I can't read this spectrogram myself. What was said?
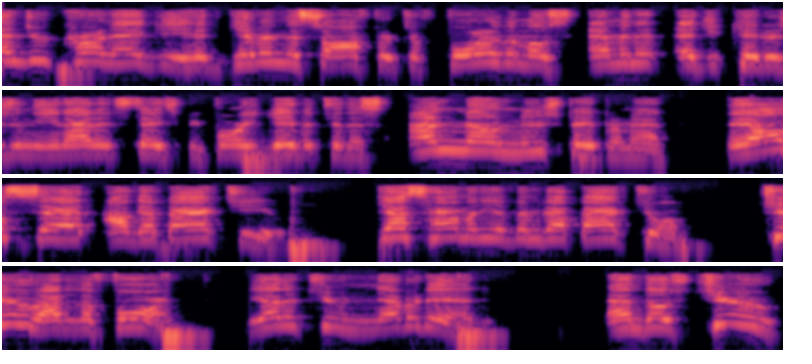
Andrew Carnegie had given this offer to four of the most eminent educators in the United States before he gave it to this unknown newspaper man. They all said, I'll get back to you. Guess how many of them got back to him? Two out of the four. The other two never did. And those two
